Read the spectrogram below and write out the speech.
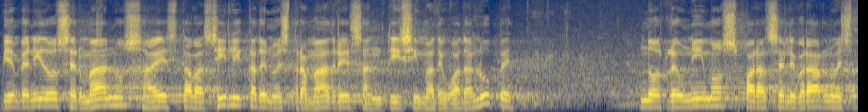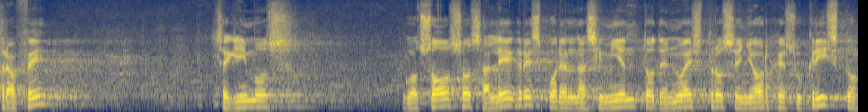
Bienvenidos hermanos a esta Basílica de Nuestra Madre Santísima de Guadalupe. Nos reunimos para celebrar nuestra fe. Seguimos gozosos, alegres por el nacimiento de nuestro Señor Jesucristo,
